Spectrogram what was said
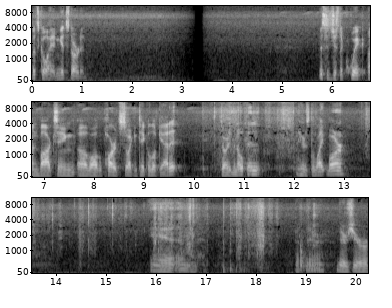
let's go ahead and get started. This is just a quick unboxing of all the parts so I can take a look at it. It's already been open. Here's the light bar. Got there. There's your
